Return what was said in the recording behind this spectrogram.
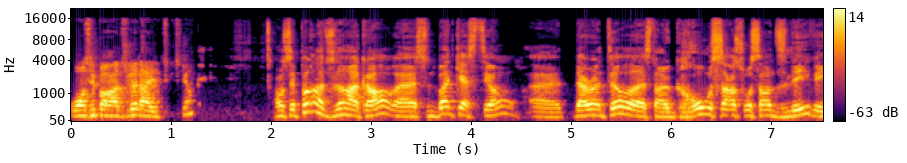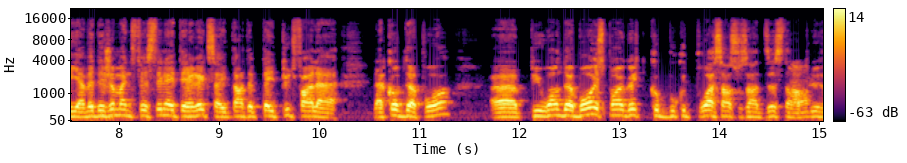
ou on s'est pas rendu là dans discussions? On s'est pas rendu là encore. Euh, c'est une bonne question. Euh, Darren Till, euh, c'est un gros 170 livres et il avait déjà manifesté l'intérêt que ça ne tentait peut-être plus de faire la, la coupe de poids. puis Wonderboy, c'est pas un gars qui coupe beaucoup de poids à 170 non, plus.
